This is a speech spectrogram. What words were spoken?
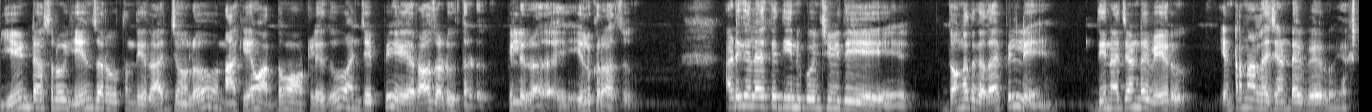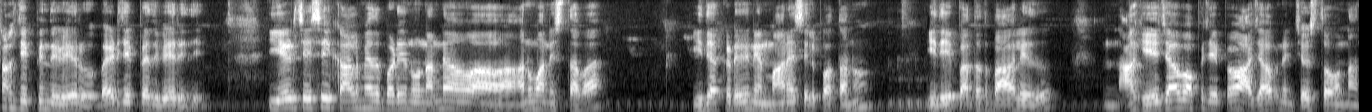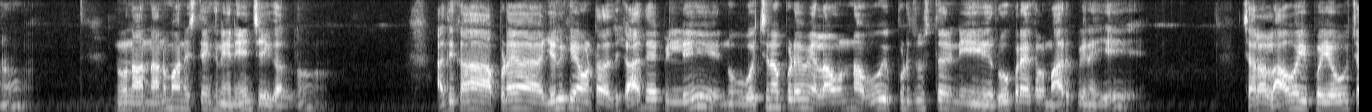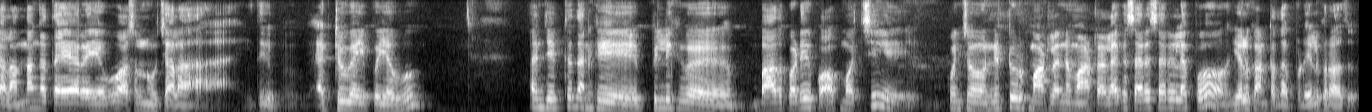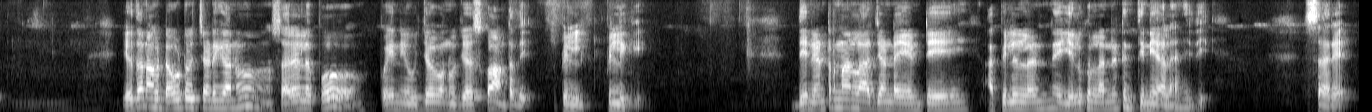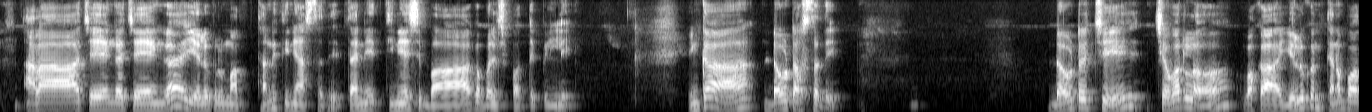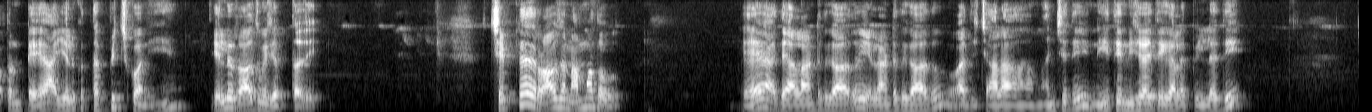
ఏంటి అసలు? ఏం జరుగుతుంది ఈ రాజ్యంలో? నాకేం అర్థం అవ్వట్లేదు అని చెప్పి రాజు అడుగుతాడు పిల్లి రా ఎలుకరాజు అడిగలేక దీని కొంచెం ఇది దొంగది కదా పిల్లి? దీని అజెండా వేరు. ఇంటర్నల్ అజెండా వేరు. ఎక్స్టర్నల్ చెప్పింది వేరు. బయట చెప్పేది వేరు ఇది. ఏడు చేసి కాళ్ళ మీద పడి నువ్వు నన్ను అనుమానిస్తావా? ఇది ఎక్కడిది? నేను మానేసి వెళ్ళిపోతాను. ఇది ఏ పద్ధతి బాగలేదు. నాకు ఏ జాబ్ అప్పచెప్పావో ఆ జాబ్ నేను చేస్తూ ఉన్నాను. నువ్వు నన్ను అనుమానిస్తే ఇంక నేనేం చేయగలను? అది కా అప్పుడే ఎలుకే ఉంటుంది. అది కాదే పిల్లి నువ్వు వచ్చినప్పుడేమో ఎలా ఉన్నావు? ఇప్పుడు చూస్తే నీ రూపురేఖలు మారిపోయినాయి. చాలా లావ్ అయిపోయావు చాలా అందంగా తయారయ్యావు. అసలు నువ్వు చాలా ఇది యాక్టివ్గా అయిపోయావు. అని చెప్తే దానికి పిల్లికి బాధపడి కోపం వచ్చి కొంచెం నిట్టూరు మాటలన్నీ మాట్లాడలేక సరే సరే లేపో ఎలుక అంటది అప్పుడు ఎలుక రాజు ఏదో నాకు డౌట్ వచ్చి అడిగాను సరేలే పో పోయి నీ ఉద్యోగం నువ్వు చేసుకో అంటది పిల్లి పిల్లికి. దీని ఇంటర్నల్ అజెండా ఏంటి? ఆ పిల్లలన్నింటినీ ఎలుకలన్నింటిని తినేయాలనేది సరే అలా చేయంగా చేయంగా ఎలుకలు మొత్తాన్ని తినేస్తుంది. తని తినేసి బాగా బలిసిపోద్ది పిల్లి. ఇంకా డౌట్ వస్తుంది. డౌట్ వచ్చి చివర్లో ఒక ఎలుకను తినబోతుంటే ఆ ఎలుక తప్పించుకొని వెళ్ళి రాజుకు చెప్తుంది. చెప్తే రాజు నమ్మదు. ఏ అది అలాంటిది కాదు ఇలాంటిది కాదు అది చాలా మంచిది నీతి నిజాయితీ గల పిల్లది.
